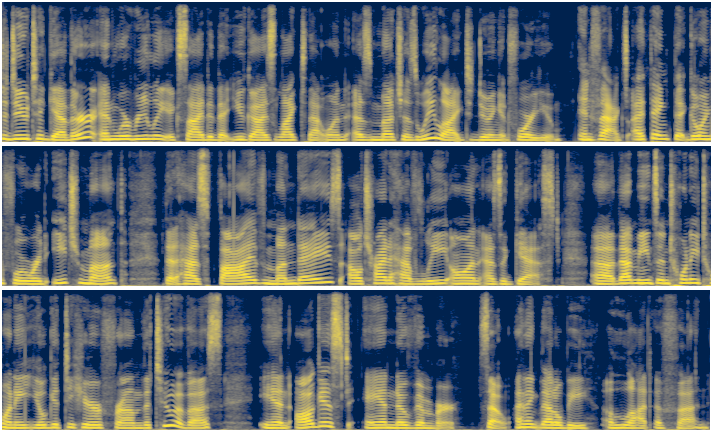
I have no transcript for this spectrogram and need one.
to do together, and we're really excited that you guys liked that one as much as we liked doing it for you. In fact, I think that going forward each month that has five Mondays, I'll try to have Lee on as a guest. Uh, that means in 2020, you'll get to hear from the two of us in August and November. So I think that'll be a lot of fun.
